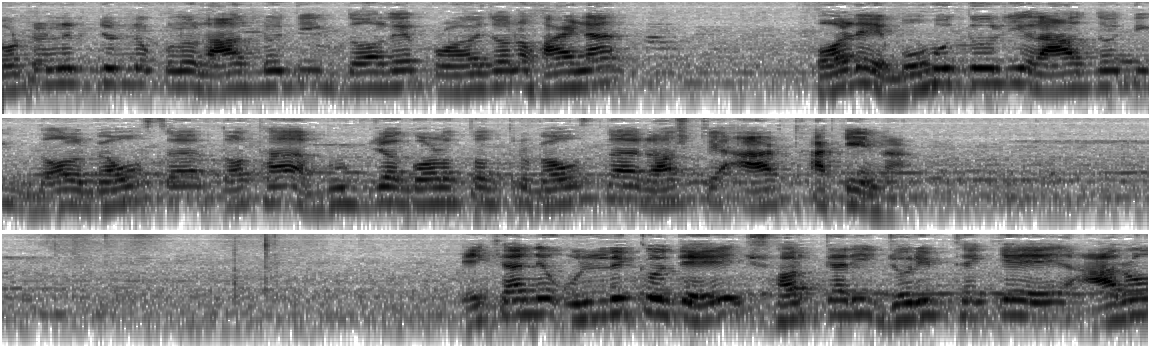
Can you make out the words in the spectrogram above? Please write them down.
গঠনের জন্য কোনো রাজনৈতিক দলের প্রয়োজন হয় না। ফলে বহুদলীয় রাজনৈতিক দল ব্যবস্থা তথা বুর্জা গণতন্ত্র ব্যবস্থা রাষ্ট্রে আর থাকে না। এখানে উল্লেখ্য যে, সরকারি জরিপ থেকে আরও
